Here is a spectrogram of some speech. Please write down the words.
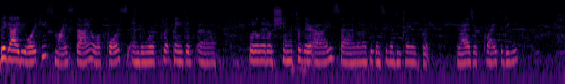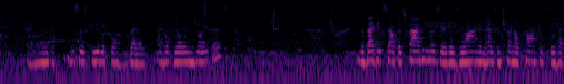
big eyed Yorkies, my style, of course, and they were painted uh, with a little shim to their eyes. I don't know if you can see the details, but their eyes are quite deep. And this is beautiful bag. I hope you'll enjoy this. The bag itself is fabulous. It is lined. It has internal pockets. They have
